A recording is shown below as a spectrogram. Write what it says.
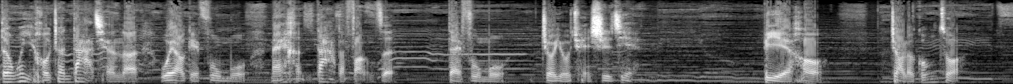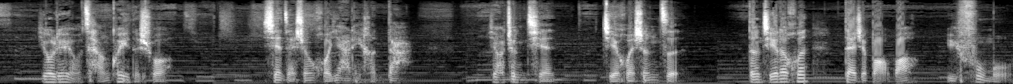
等我以后赚大钱了，我要给父母买很大的房子，带父母。”周游全世界。毕业后，找了工作，又略有惭愧地说：“现在生活压力很大，要挣钱，结婚生子，等结了婚，带着宝宝与父母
